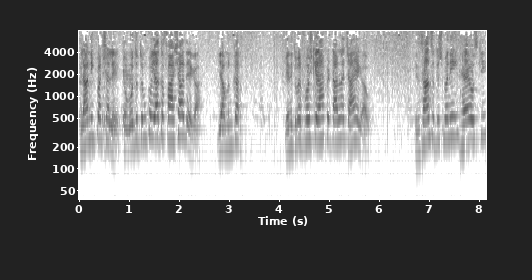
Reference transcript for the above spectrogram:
پلاننگ پر چلے تو وہ تو تم کو یا تو فاشا دے گا یا منکر۔ یعنی تمہیں فوج کی راہ پہ ڈالنا چاہے گا وہ۔ انسان سے دشمنی ہے اس کی۔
